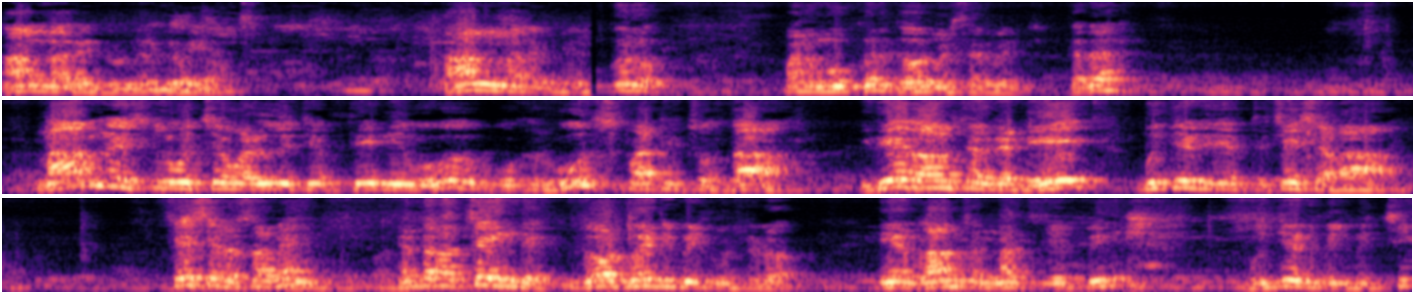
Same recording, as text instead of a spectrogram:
ఆన్నారెడ్డి ఉన్నారు ఆన్నారెడ్డి ముగ్గురు. మన ముగ్గురు గవర్నమెంట్ సర్వెంట్ కదా? నామినేషన్లు వచ్చే వాళ్ళని చెప్తే నీవు ఒక రూల్స్ పాటించొద్దా ఇదే రామచంద్ర రెడ్డి బుద్ధిరెడ్డి చెప్తే చేశాడా? చేశాడా స్వామి? ఎంత రచ్చయింది? గౌడ్ బయట పెట్టుకుంటాడు నేను రామచంద్ర నచ్చ చెప్పి బుద్ధిరెడ్డి పిలిపించి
